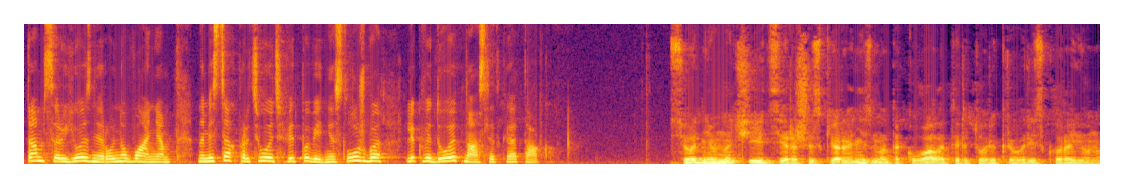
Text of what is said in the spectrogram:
Там серйозні руйнування. На місцях працюють відповідні служби, ліквідують наслідки атак. Сьогодні вночі ці рашистські організми атакували територію Криворізького району.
